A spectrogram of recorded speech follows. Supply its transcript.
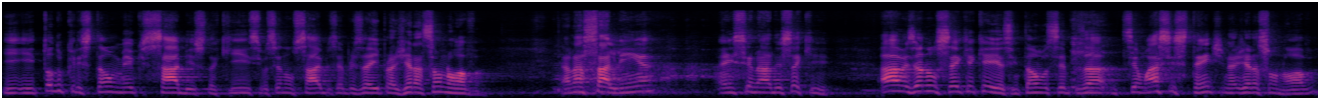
E, e todo cristão meio que sabe isso daqui. Se você não sabe, você precisa ir para a geração nova. É na salinha é ensinado isso aqui. Ah, mas eu não sei o que é isso. Então você precisa ser um assistente na geração nova.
